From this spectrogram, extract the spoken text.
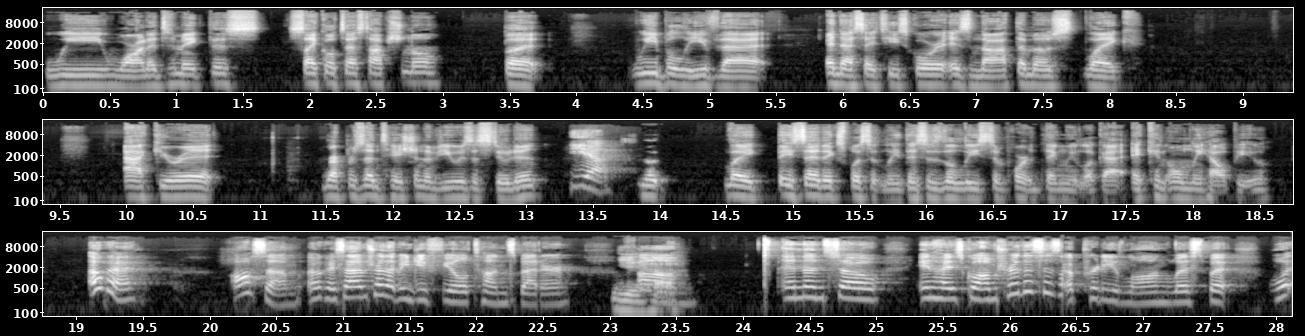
we wanted to make this cycle test optional, but we believe that an SAT score is not the most like accurate representation of you as a student. Yeah. So, like they said explicitly, this is the least important thing we look at. It can only help you. Okay. Awesome. Okay, so I'm sure that made you feel tons better. Yeah. Um, and then so in high school, I'm sure this is a pretty long list, but what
